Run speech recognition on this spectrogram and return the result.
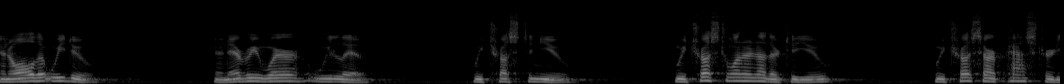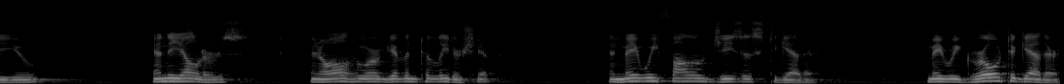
in all that we do and everywhere we live. We trust in you. We trust one another to you. We trust our pastor to you and the elders and all who are given to leadership. And may we follow Jesus together. May we grow together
